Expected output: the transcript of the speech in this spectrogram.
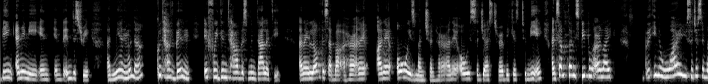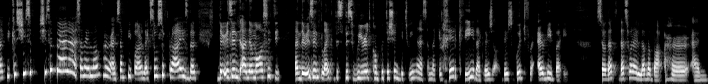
being enemy in in the industry. And me and muna could have been if we didn't have this mentality. And I love this about her and I and I always mention her and I always suggest her because to me and sometimes people are like but you know, why are you suggesting? like, because she's a, she's a badass and I love her. And some people are like so surprised that there isn't animosity and there isn't like this this weird competition between us. I'm like, like there's there's good for everybody. So that's that's what I love about her and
